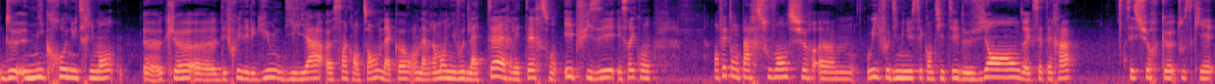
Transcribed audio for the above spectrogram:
de micronutriments euh, que euh, des fruits et des légumes d'il y a 50 ans, d'accord? On a vraiment au niveau de la terre, les terres sont épuisées et c'est vrai qu'on en fait on part souvent sur oui, il faut diminuer ses quantités de viande, etc. C'est sûr que tout ce qui est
